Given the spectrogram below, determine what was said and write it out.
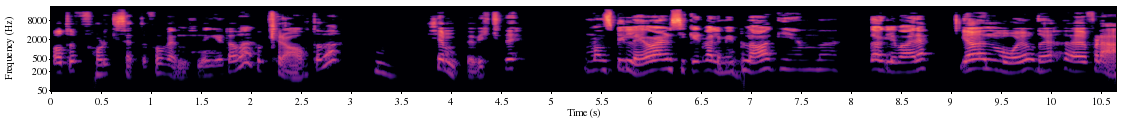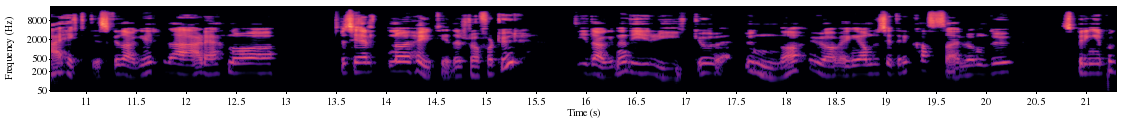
og at folk setter forventninger til deg og krav til deg, Mm. kjempeviktig. Man spiller jo sikkert veldig mye på lag i en eh, dagligvare. Ja, en må jo det, eh, for det er hektiske dager. Det er det. Nå, spesielt når høytider står for tur. De dagene de ryker jo unna, uavhengig av om du sitter i kassa, eller om du springer på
